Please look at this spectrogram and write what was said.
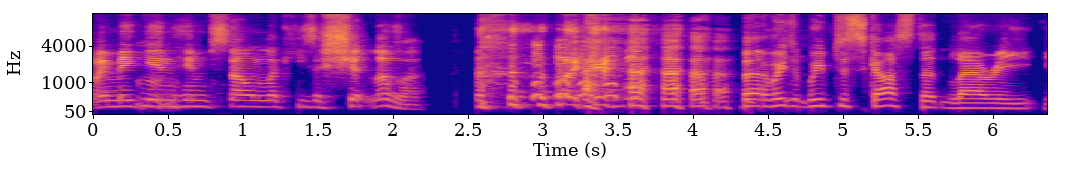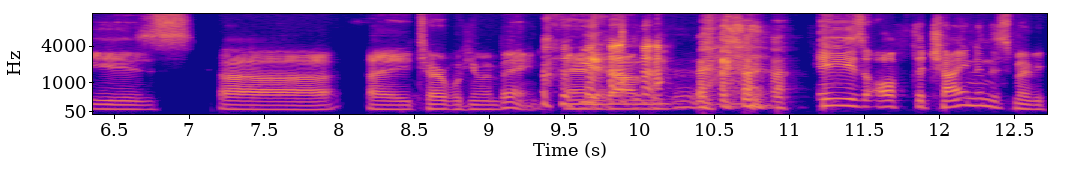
by making hmm. him sound like he's a shit lover. But we we've discussed that Larry is uh, a terrible human being, and um, he is off the chain in this movie.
